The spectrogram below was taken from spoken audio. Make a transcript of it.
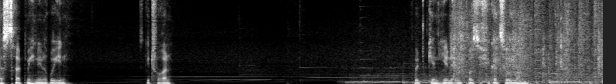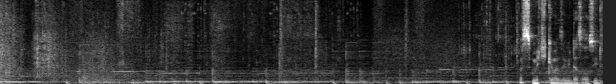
Das treibt mich in den Ruin. Es geht voran. Ich würde gerne hier eine Impulsifikation machen. Das möchte ich gerne mal sehen, wie das aussieht.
